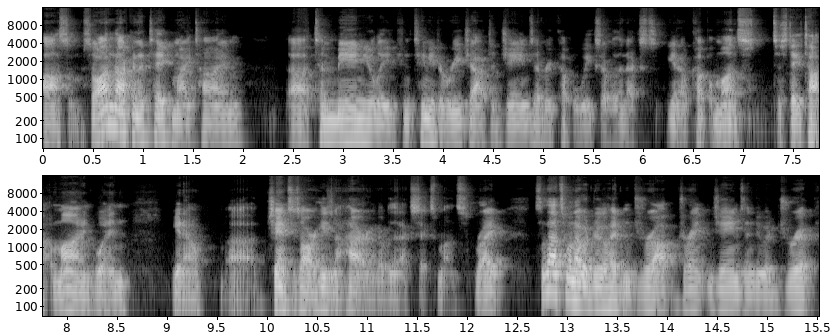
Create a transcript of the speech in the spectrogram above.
Awesome. So I'm not going to take my time uh, to manually continue to reach out to James every couple weeks over the next you know couple months to stay top of mind when you know uh, chances are he's not hiring over the next six months, right? So that's when I would go ahead and drop James into a drip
